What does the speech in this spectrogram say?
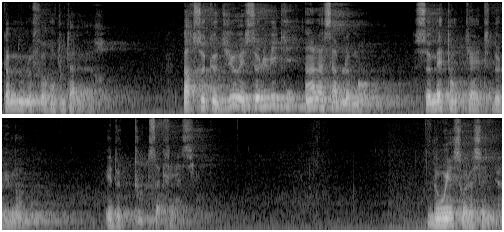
comme nous le ferons tout à l'heure, parce que Dieu est celui qui inlassablement se met en quête de l'humain et de toute sa création. Loué soit le Seigneur.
